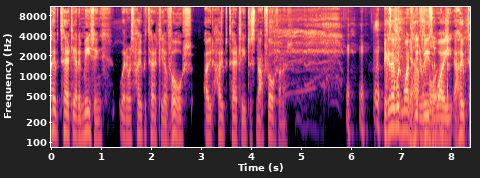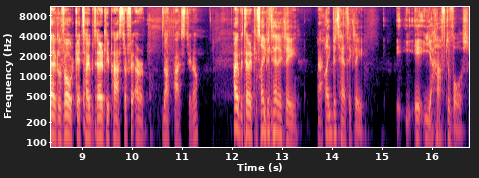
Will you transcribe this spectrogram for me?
hypothetically at a meeting where there was hypothetically a vote, I'd hypothetically just not vote on it because I wouldn't want You to be the to reason vote why a hypothetical vote gets hypothetically passed or, or not passed. You know, hypothetically speaking. Hypothetically, Yeah. hypothetically, i- i- you have to vote.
